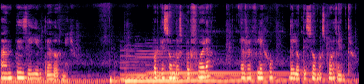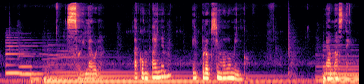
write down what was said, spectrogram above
antes de irte a dormir. Porque somos por fuera el reflejo de lo que somos por dentro. Soy Laura. Acompáñame el próximo domingo. Namaste.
